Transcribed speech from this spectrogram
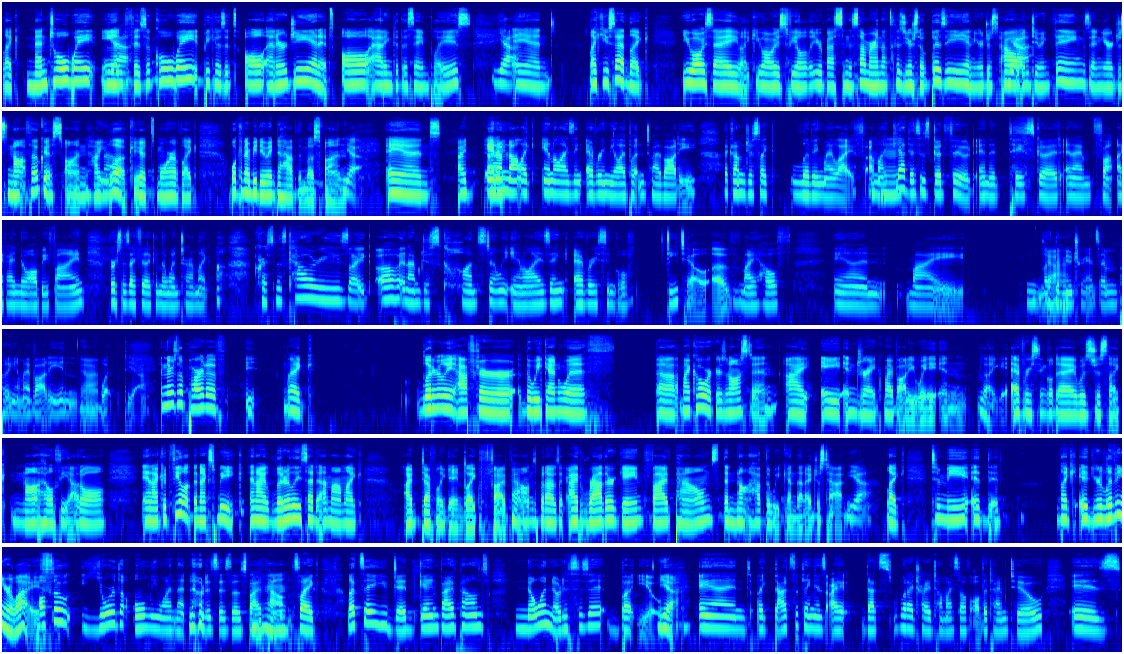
like mental weight and Yeah. physical weight because it's all energy and it's all adding to the same place. yeah, And like you said, like you always say, like you always feel your best in the summer, and that's because you're so busy and you're just out Yeah. and doing things and you're just not focused on how you look. It's more of like, what can I be doing to have the most fun? yeah. And I And I, I'm not like analyzing every meal I put into my body. Like I'm just like living my life. I'm Mhm. like, yeah, this is good food and it tastes good and I'm fine. Like I know I'll be fine. Versus I feel like in the winter I'm like, "Ugh, Christmas calories, like oh, and I'm just constantly analyzing every single detail of my health and my like the nutrients I'm putting in my body and Yeah. what yeah And there's a part of like literally after the weekend with uh, my coworkers in Austin, I ate and drank my body weight and like every single day was just like not healthy at all. And I could feel it the next week. And I literally said to Emma, I'm like, I definitely gained like five pounds, but I was like, I'd rather gain five pounds than not have the weekend that I just had. yeah Like to me, it, it like it, you're living your life. Also, you're the only one that notices those 5 Mhm. pounds. Like, let's say you did gain five pounds, no one notices it but you. yeah. And like that's the thing is I that's what I try to tell myself all the time too is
